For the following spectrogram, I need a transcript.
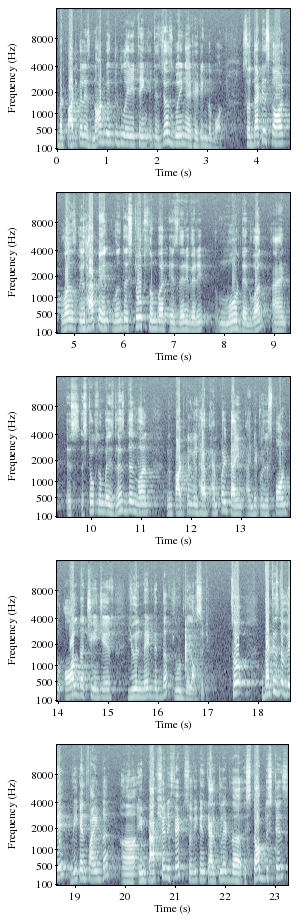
but particle is not going to do anything it is just going and hitting the ball. So, that is called one will happen when the Stokes number is very very more than 1 and if Stokes number is less than 1 then particle will have ample time and it will respond to all the changes you will made with the fluid velocity. So, that is the way we can find the uh, impaction effect. So, we can calculate the stop distance,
